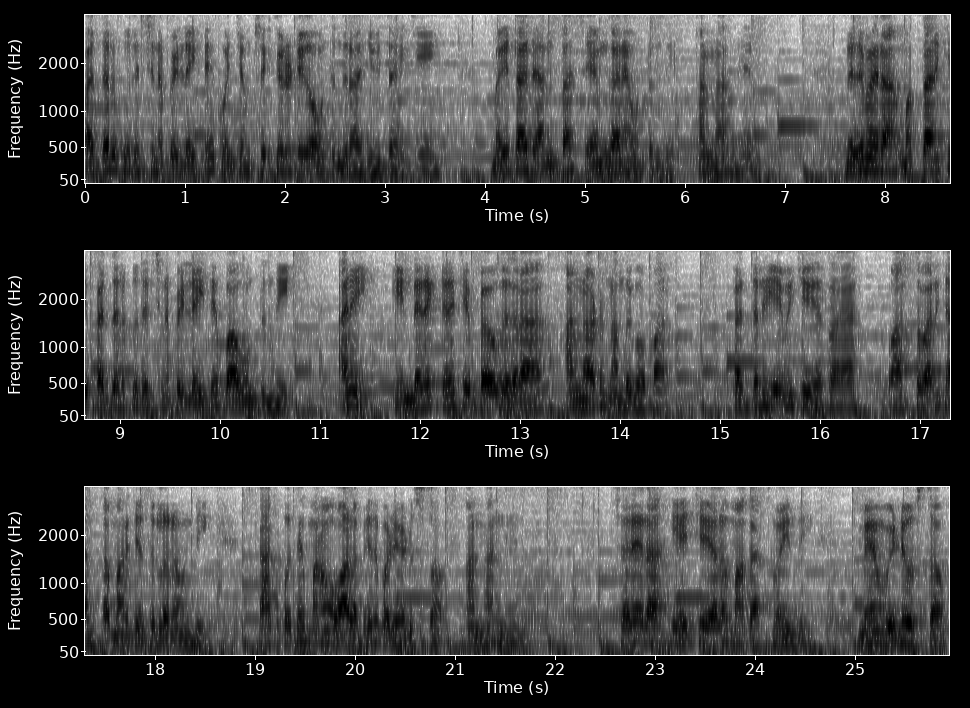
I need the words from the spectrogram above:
పెద్దలు కుదిర్చిన పెళ్ళైతే కొంచెం సెక్యూరిటీగా ఉంటుందిరా జీవితానికి. మిగతాది అంతా సేమ్గానే ఉంటుంది అన్నా నేను. నిజమేరా మొత్తానికి పెద్దలు కుదిర్చిన పెళ్ళి అయితే బాగుంటుంది అని ఇండైరెక్ట్గా చెప్పావు కదరా అన్నాడు నందగోపాల్. పెద్దలు ఏమీ చేయర్రా వాస్తవానికి అంతా మన చేతుల్లోనే ఉంది. కాకపోతే మనం వాళ్ళ మీద పడి ఏడుస్తాం అన్నాను నేను. సరేరా ఏం చేయాలో మాకు అర్థమైంది. మేము వెళ్ళి వస్తాం.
